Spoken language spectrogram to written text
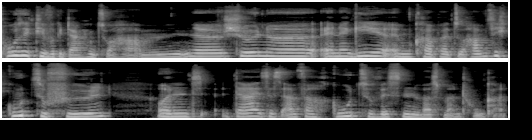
positive Gedanken zu haben, eine schöne Energie im Körper zu haben, sich gut zu fühlen. Und da ist es einfach gut zu wissen, was man tun kann.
